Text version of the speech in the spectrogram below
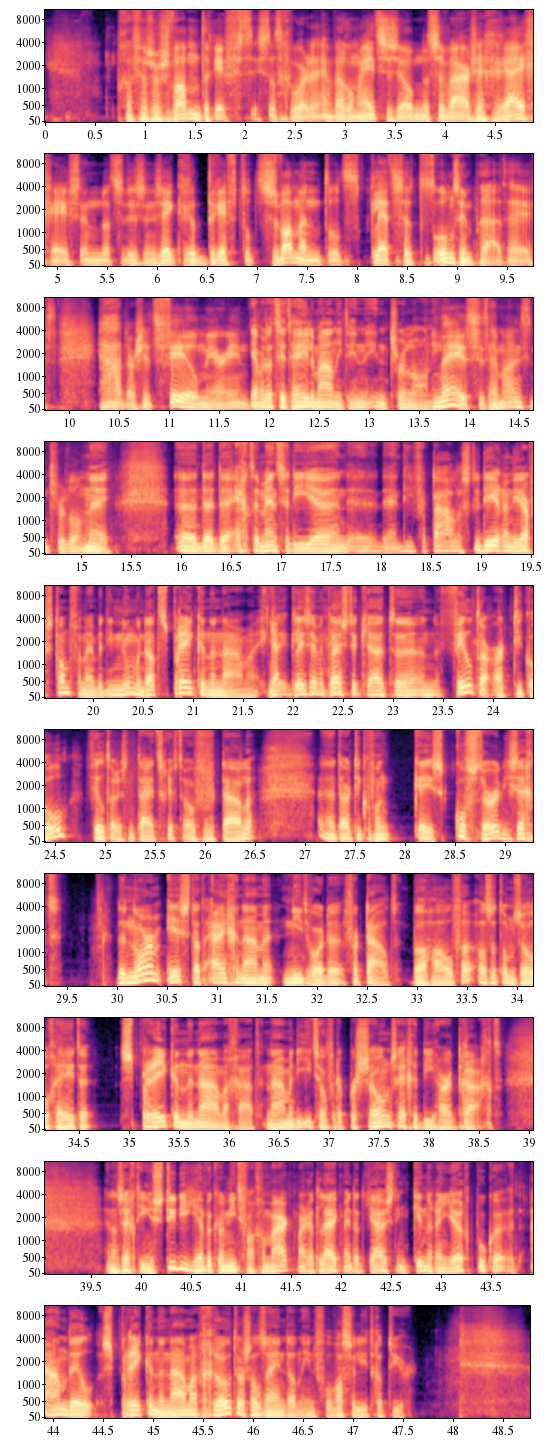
professor Zwamdrift is dat geworden. En waarom heet ze zo? Omdat ze waarzeggerij geeft. En omdat ze dus een zekere drift tot zwammen, tot kletsen, tot onzin praten heeft. Ja, daar zit veel meer in. Ja, maar dat zit helemaal niet in, in Trelawney. Nee, het zit helemaal niet in Trelawney. Nee. Uh, de, de echte mensen die, uh, die vertalen, studeren en die daar verstand van hebben, die noemen dat sprekende namen. Ik, ik lees even een klein stukje uit uh, een filterartikel. Filter is een tijdschrift over vertalen. het artikel van Kees Koster, die zegt... De norm is dat eigennamen niet worden vertaald, behalve als het om zogeheten sprekende namen gaat. Namen die iets over de persoon zeggen die haar draagt. En dan zegt hij: Een studie heb ik er niet van gemaakt, maar het lijkt mij dat juist in kinder- en jeugdboeken het aandeel sprekende namen groter zal zijn dan in volwassen literatuur.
